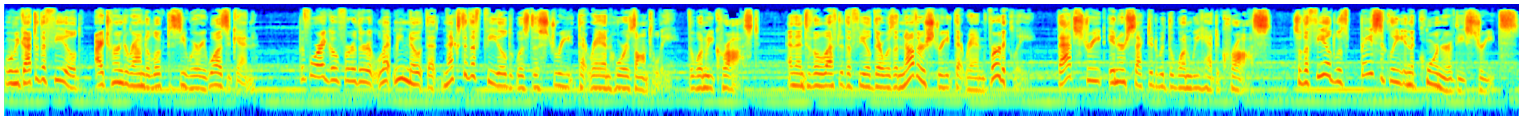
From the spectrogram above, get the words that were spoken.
When we got to the field, I turned around to look to see where he was again. Before I go further, let me note that next to the field was the street that ran horizontally, the one we crossed. And then to the left of the field, there was another street that ran vertically. That street intersected with the one we had to cross. So the field was basically in the corner of these streets.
